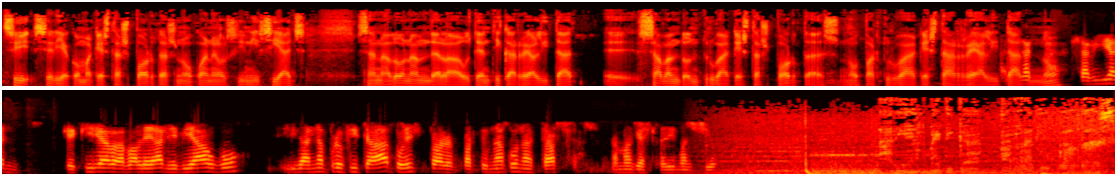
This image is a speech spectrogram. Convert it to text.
Sí, seria com aquestes portes, no? Quan els iniciats se n'adonen de l'autèntica realitat, eh, saben d'on trobar aquestes portes, no? Per trobar aquesta realitat, Exacte. no? Sabien que aquí a Balear hi havia alguna i van aprofitar pues, per, per tornar a connectar-se amb aquesta dimensió. Àrea hermètica a Ràdio Caldes.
